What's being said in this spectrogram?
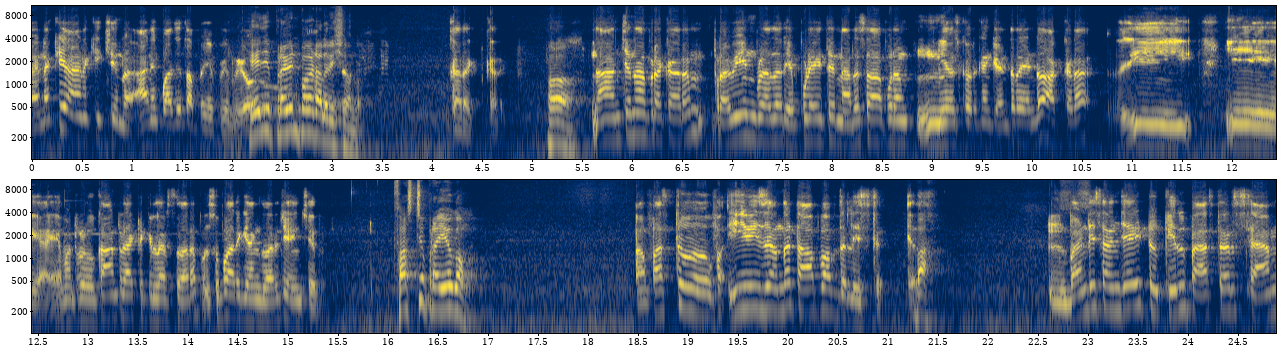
ఆయనకి ఆయనకి ఇచ్చిండ్రు ఆయనకి బాధ్యత అప్ప చెప్పారు ఏది? ప్రవీణ్ పగడాల విషయంలో. కరెక్ట్ నా అంచనా ప్రకారం ప్రవీణ్ బ్రదర్ ఎప్పుడైతే నరసాపురం నియోజకవర్గంకి ఎంటర్ అయిందో అక్కడ ఈ ఈ ఏమంటారు కాంట్రాక్ట్ కిల్లర్స్ ద్వారా సుపారి గ్యాంగ్ ద్వారా చేయించారు. ఫస్ట్ ప్రయోగం. ఫస్ట్ ఈ is on the top of the list Bandi Sanjay to kill pastor Sam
